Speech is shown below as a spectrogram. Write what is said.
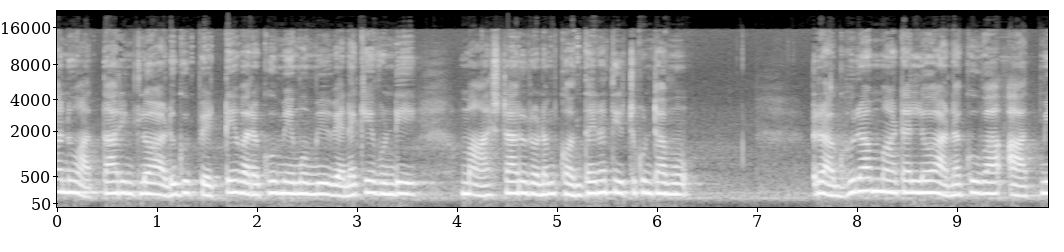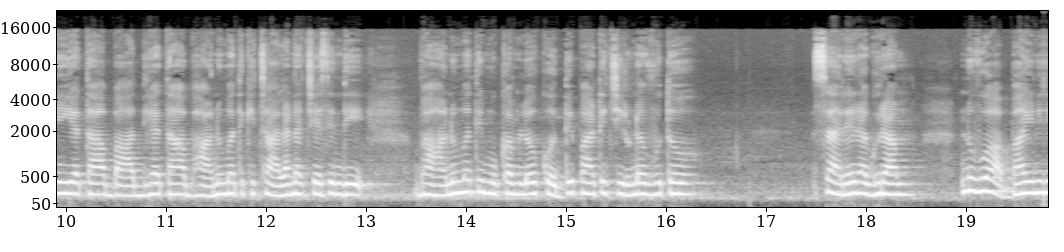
తను అత్తారింట్లో అడుగు పెట్టే వరకు మేము మీ వెనకే ఉండి మాస్టారు రుణం కొంతైనా తీర్చుకుంటాము. రఘురామ్ మాటల్లో అణకువ ఆత్మీయత బాధ్యత భానుమతికి చాలా నచ్చేసింది. భానుమతి ముఖంలో కొద్దిపాటి చిరునవ్వుతో సరే రఘురామ్ నువ్వు అబ్బాయిని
